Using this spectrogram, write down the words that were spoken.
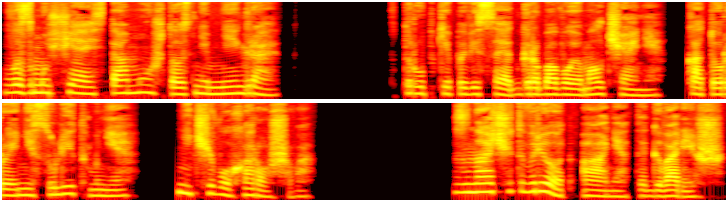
возмущаясь тому, что с ним не играют. В трубке повисает гробовое молчание, которое не сулит мне ничего хорошего. «Значит, врет Аня, ты говоришь?»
